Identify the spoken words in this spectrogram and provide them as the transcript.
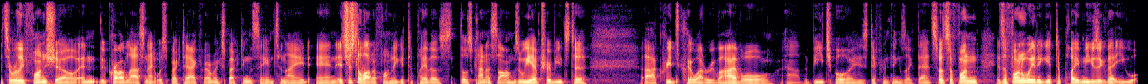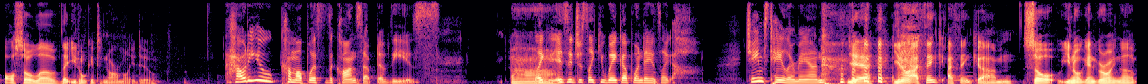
It's a really fun show, and the crowd last night was spectacular. I'm expecting the same tonight, and it's just a lot of fun to get to play those those kind of songs. We have tributes to uh, Creedence Clearwater Revival, uh, the Beach Boys, different things like that. So it's a fun it's a fun way to get to play music that you also love that you don't get to normally do. How do you come up with the concept of these? Ah. like, is it just like you wake up one day, it's like, "Ah, James Taylor, man. yeah, you know, I think I think um, so. You know, again, growing up,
